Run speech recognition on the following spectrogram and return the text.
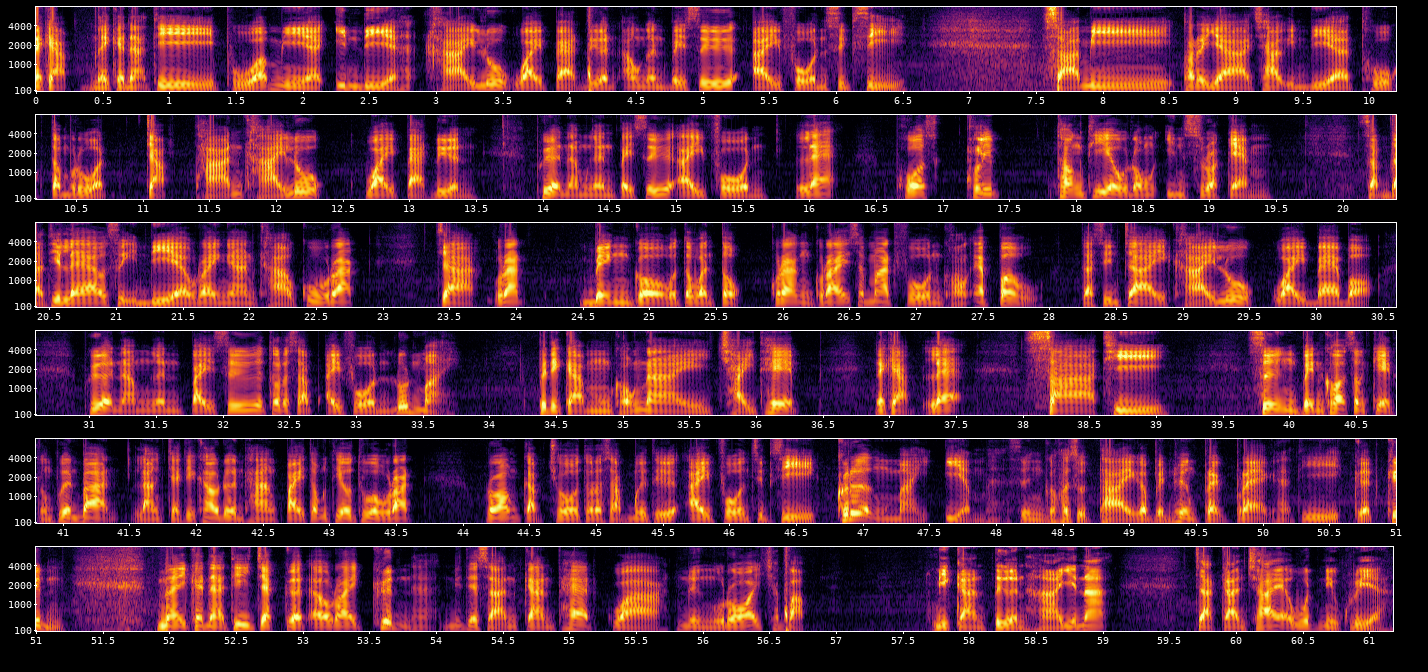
นะครับในขณะที่ผัวเมียอินเดียขายลูกวัย 8 เดือนเอาเงินไปซื้อ iPhone 14 สามีภรรยาชาวอินเดียถูกตำรวจจับฐานขายลูกวัย 8 เดือน เพื่อนำเงินไปซื้อ iPhone และโพสต์คลิปท่องเที่ยวลงอินสตาแกรมสัปดาห์ที่แล้วสื่ออินเดียรายงานข่าวคู่รัก จากรัฐเบงโกลตะวันตกครั่งไคร้สมาร์ทโฟนของ Apple ตัดสินใจขายลูกวัยแบเบาะเพื่อนำเงินไปซื้อโทรศัพท์ iPhone รุ่นใหม่ พฤติกรรมของนายชัยเทพนะครับและซาที ซึ่งเป็นข้อสังเกตของเพื่อนบ้าน หลังจากที่เขาเดินทางไปท่องเที่ยวทั่วรัฐ พร้อมกับโชว์โทรศัพท์มือถือ iPhone 14 เครื่องใหม่เอี่ยม ซึ่งก็สุดท้ายก็เป็นเรื่องแปลกๆที่เกิดขึ้น ในขณะที่จะเกิดอะไรขึ้นนิตยสารการแพทย์กว่า 100 ฉบับ มีการเตือนหายนะ จากการใช้อาวุธนิวเคลียร์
